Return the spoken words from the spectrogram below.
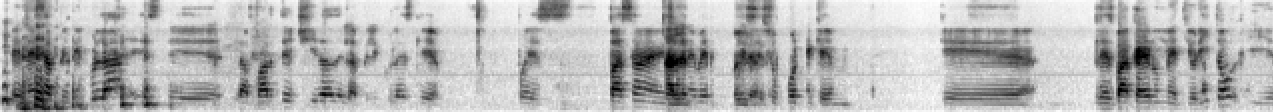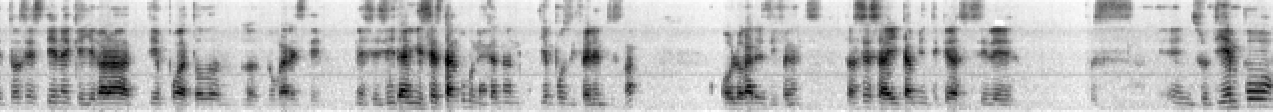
En esa película, este, la parte chida de la película es que, pues, pasa en Ale- un evento y se supone que, que les va a caer un meteorito y entonces tiene que llegar a tiempo a todos los lugares que necesitan y se están comunicando en tiempos diferentes, ¿no? O lugares diferentes. Entonces ahí también te quedas así de, pues, en su tiempo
